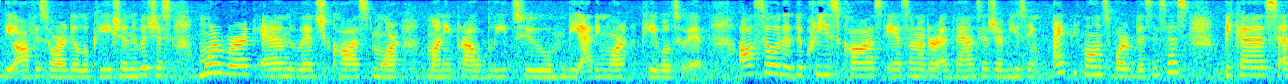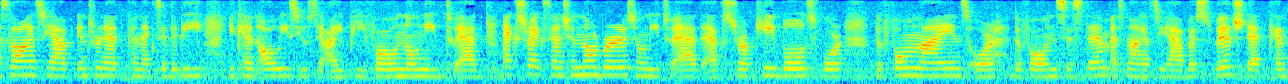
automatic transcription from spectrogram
the office or the location which is more work and which costs more money probably to be adding more cable to it. Also the decreased cost is another advantage of using IP phones for businesses because as long as you have internet connectivity you can always use the IP phone no need to add extra extension numbers no need to add extra cables for the phone lines or the phone system as long as you have a switch that can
